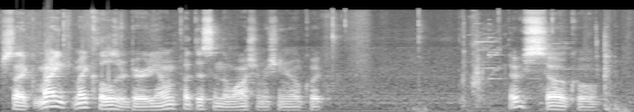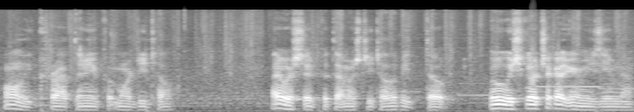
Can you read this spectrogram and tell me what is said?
She's like, my, my clothes are dirty. I'm gonna put this in the washing machine real quick. That'd be so cool. Holy crap, they need to put more detail. I wish they'd put that much detail. That'd be dope. Ooh, we should go check out your museum now.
